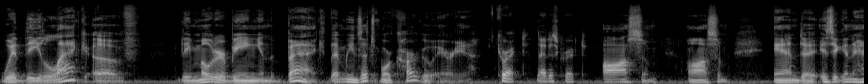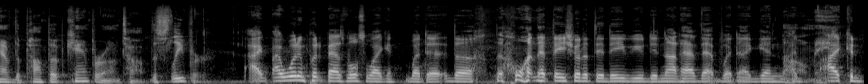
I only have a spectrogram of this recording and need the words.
with the lack of the motor being in the back, that means that's more cargo area. correct. That is correct. Awesome, awesome. And uh, is it going to have the pop-up camper on top, the sleeper? I, I wouldn't put it past Volkswagen, but uh, the the one that they showed at the debut did not have that. But again, Oh. I, I could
